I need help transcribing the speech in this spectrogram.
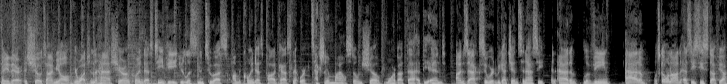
Hey there, it's showtime, y'all. You're watching The Hash here on Coindesk TV. You're listening to us on the Coindesk Podcast Network. It's actually a milestone show. More about that at the end. I'm Zach Seward. We got Jen Sanasie and Adam Levine. Adam, what's going on? SEC stuff, yeah?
